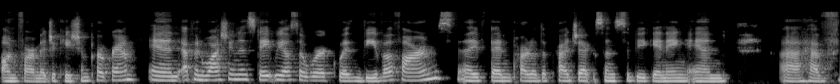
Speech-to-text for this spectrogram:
on farm education program. And up in Washington State, we also work with Viva Farms. They've been part of the project since the beginning. And uh, have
